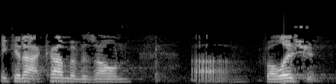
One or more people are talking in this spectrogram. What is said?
He cannot come of his own uh, volition.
